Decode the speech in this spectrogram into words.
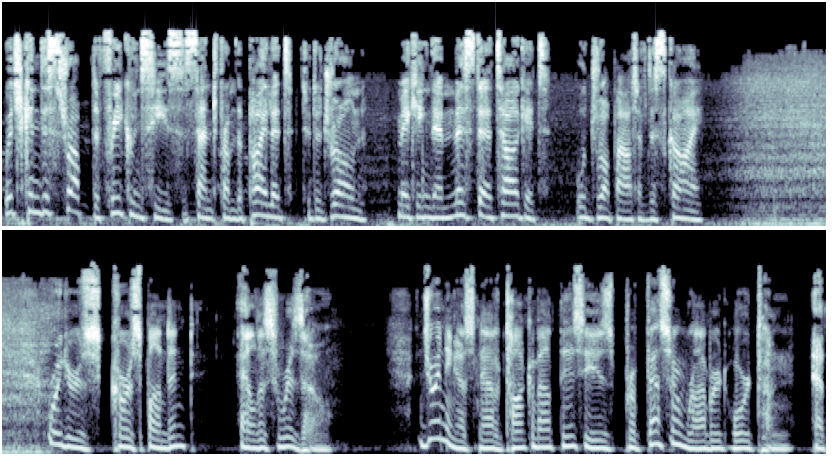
which can disrupt the frequencies sent from the pilot to the drone, making them miss their target or drop out of the sky. Reuters correspondent Alice Rizzo. Joining us now to talk about this is Professor Robert Ortung at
